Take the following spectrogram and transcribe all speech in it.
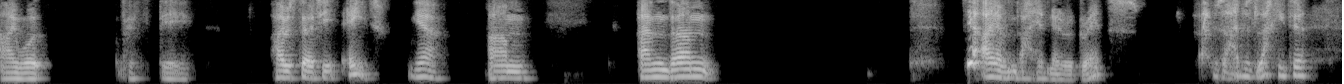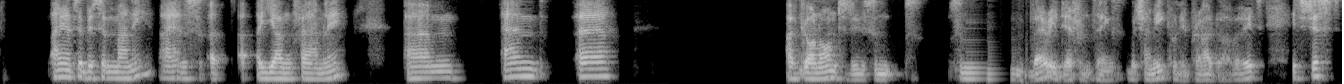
I was 50, I was 38. Yeah. Um, and um, yeah, I have I have no regrets. I was I was lucky to. I had a bit of money. I had a, a, a young family, um, and uh, I've gone on to do some some very different things, which I'm equally proud of. It's it's just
